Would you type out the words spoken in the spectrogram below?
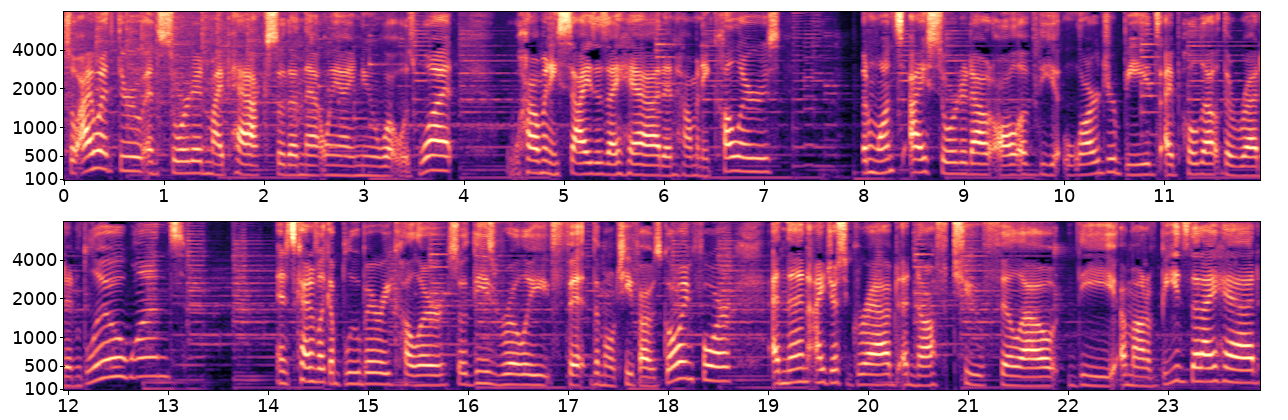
So I went through and sorted my packs so then that way I knew what was what, how many sizes I had, and how many colors. And once I sorted out all of the larger beads, I pulled out the red and blue ones. And it's kind of like a blueberry color, so these really fit the motif I was going for. And then I just grabbed enough to fill out the amount of beads that I had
